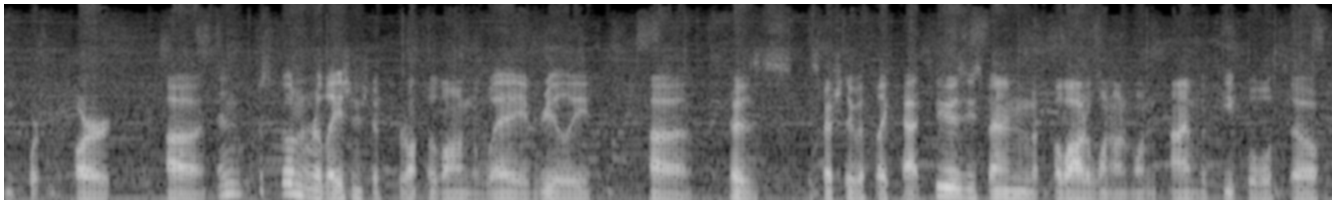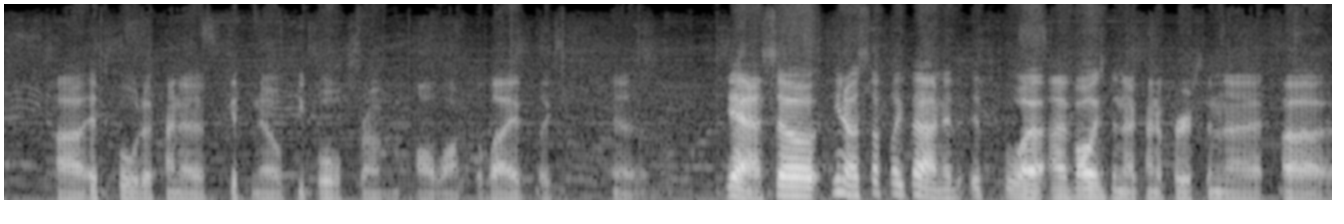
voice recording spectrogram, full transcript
important part uh, and just building relationships along the way really because especially with like tattoos you spend a lot of one-on-one time with people. So uh, it's cool to kind of get to know people from all walks of life like uh, yeah so you know stuff like that and it, it's cool. I, i've always been that kind of person that uh,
